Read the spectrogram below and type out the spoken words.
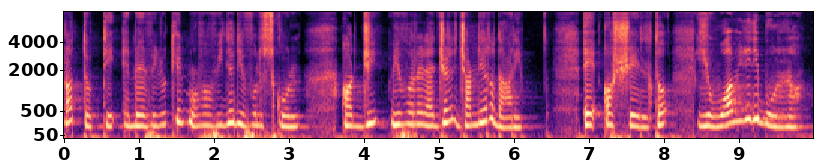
Ciao a tutti e benvenuti in un nuovo video di Full School. Oggi vi vorrei leggere Gianni Rodari e ho scelto Gli uomini di burro.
